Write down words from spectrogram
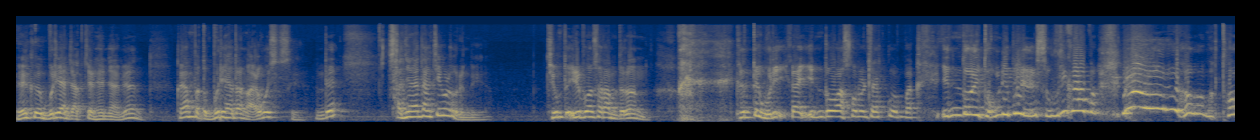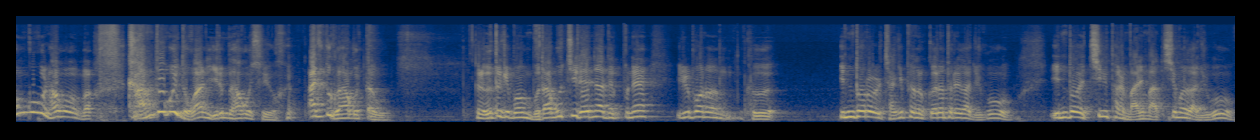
왜 그 무리한 작전을 했냐면 그 양반도 무리하다는 걸 알고 있었어요. 근데 사진 한 장 찍으려고 그런 거예요. 지금도 일본 사람들은 그때 우리가 인도와 손을 잡고 막 인도의 독립을 위해서 우리가 막 하고 막 통곡을 하고 막 감동의 도가니 이런 거 하고 있어요. 아직도 그거 하고 있다고. 그리고 어떻게 보면 렌자 덕분에 일본은 그 인도를 자기 편으로 끌어들여가지고 인도에 친일파를 많이 심어가지고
